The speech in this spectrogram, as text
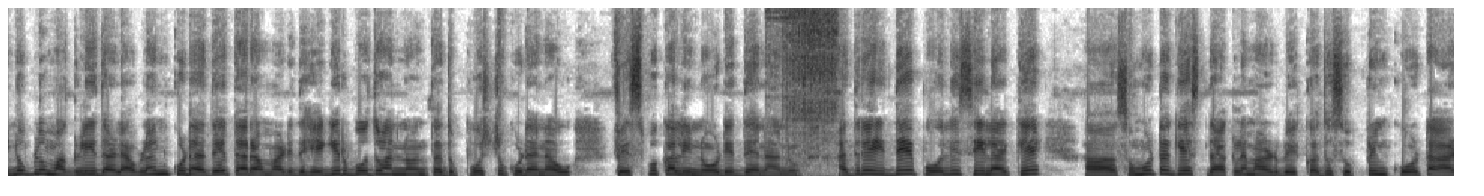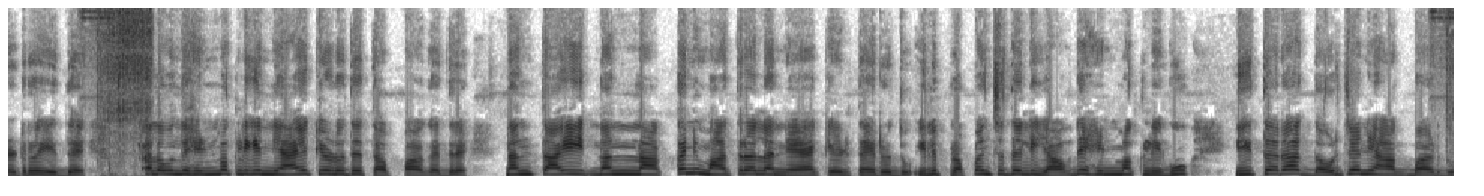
ಇನ್ನೊಬ್ಳು ಮಗಳಿದ್ದಾಳೆ. ಅವಳನ್ನು ಕೂಡ ಅದೇ ತರ ಮಾಡಿದ. ಹೇಗಿರ್ಬೋದು ಅನ್ನೋಂಥದ್ದು ಪೋಸ್ಟ್ ಕೂಡ ನಾವು ಫೇಸ್ಬುಕ್ ಅಲ್ಲಿ ನೋಡಿದ್ದೆ ನಾನು. ಆದ್ರೆ ಇದೇ ಪೊಲೀಸ್ ಇಲಾಖೆ ಸುಮೋಟೋ ಕೇಸ್ ದಾಖಲೆ ಮಾಡಬೇಕು. ಅದು ಸುಪ್ರೀಂ ಕೋರ್ಟ್ ಆರ್ಡರ್ ಇದೆ. ಅಲ್ಲ, ಒಂದು ಹೆಣ್ಮಕ್ಳಿಗೆ ನ್ಯಾಯ ಕೇಳೋದೇ ತಪ್ಪಾಗಾದ್ರೆ ನನ್ನ ತಾಯಿ ನನ್ನ ಅಕ್ಕನಿಗೆ ಮಾತ್ರ ಅಲ್ಲ ನ್ಯಾಯ ಕೇಳ್ತಾ ಇರೋದು. ಇಲ್ಲಿ ಪ್ರಪಂಚದಲ್ಲಿ ಯಾವುದೇ ಹೆಣ್ಮಕ್ಳಿಗೂ ಈ ತರ ದೌರ್ಜನ್ಯ ಆಗ್ಬಾರ್ದು.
